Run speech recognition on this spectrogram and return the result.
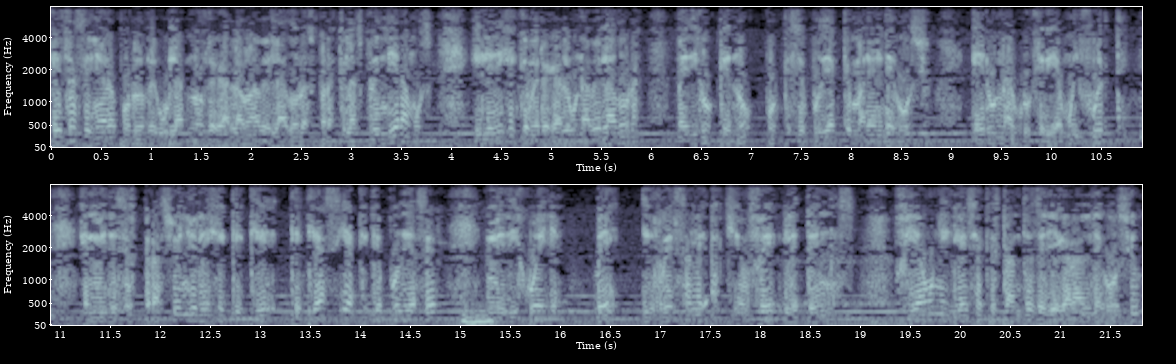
Esa señora por lo regular nos regalaba veladoras para que las prendiéramos y le dije que me regaló una veladora. Me dijo que no porque se podía quemar el negocio. Era una brujería muy fuerte. En mi desesperación yo le dije que qué que, qué hacía, que qué podía hacer. Y me dijo ella, ve y rézale a quien fe le tengas. Fui a una iglesia que está antes de llegar al negocio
